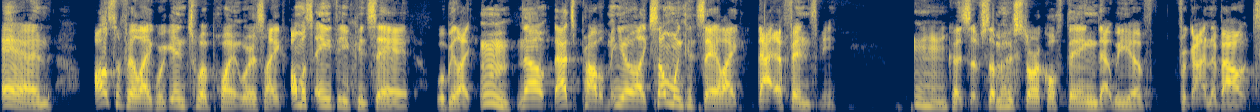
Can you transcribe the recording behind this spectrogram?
and also feel like we're getting to a point where it's like almost anything you can say will be like, mm, no, that's probably you know, like someone can say like that offends me Mm-hmm. because of some historical thing that we have forgotten about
